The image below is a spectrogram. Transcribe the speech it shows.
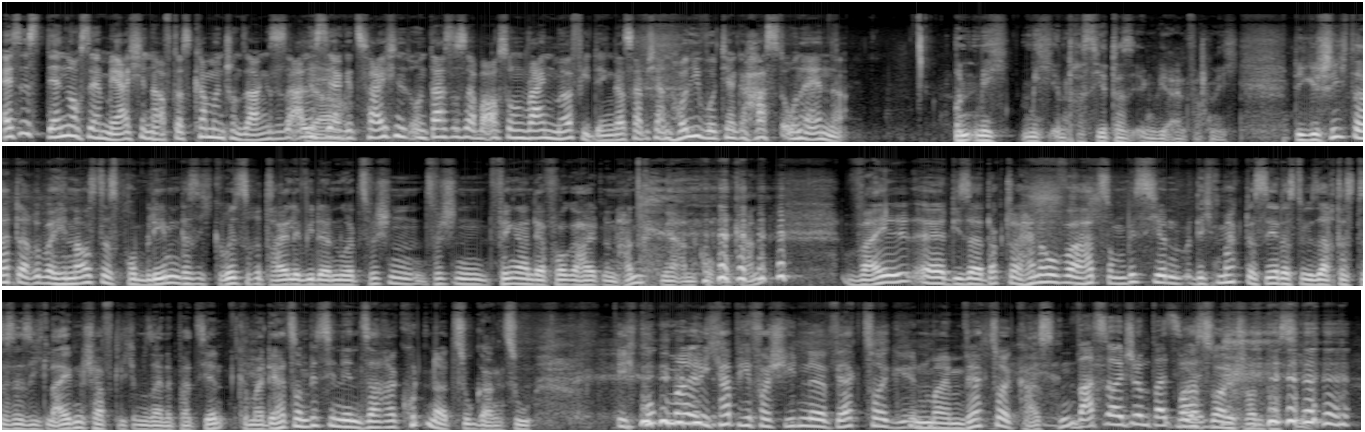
Es ist dennoch sehr märchenhaft, das kann man schon sagen. Es ist alles Ja. sehr gezeichnet und das ist aber auch so ein Ryan Murphy-Ding. Das habe ich an Hollywood ja gehasst ohne Ende. Und mich, mich interessiert das irgendwie einfach nicht. Die Geschichte hat darüber hinaus das Problem, dass ich größere Teile wieder nur zwischen, zwischen Fingern der vorgehaltenen Hand mir angucken kann. weil äh, dieser Dr. Hanover hat so ein bisschen, ich mag das sehr, dass du gesagt hast, dass er sich leidenschaftlich um seine Patienten kümmert. Der hat so ein bisschen den Sarah Kuttner Zugang zu. Ich guck mal, ich habe hier verschiedene Werkzeuge in meinem Werkzeugkasten. Was soll schon passieren? Was soll schon passieren?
